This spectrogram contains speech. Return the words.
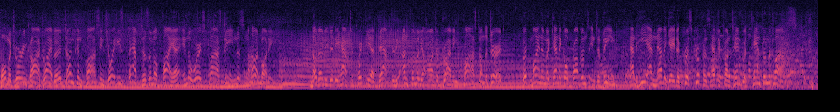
Former touring car driver Duncan Vos enjoyed his baptism of fire in the Works Class D Nissan Hardbody. Not only did he have to quickly adapt to the unfamiliar art of driving fast on the dirt, but minor mechanical problems intervened and he and navigator Chris Griffiths had to contend with 10th in the class.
